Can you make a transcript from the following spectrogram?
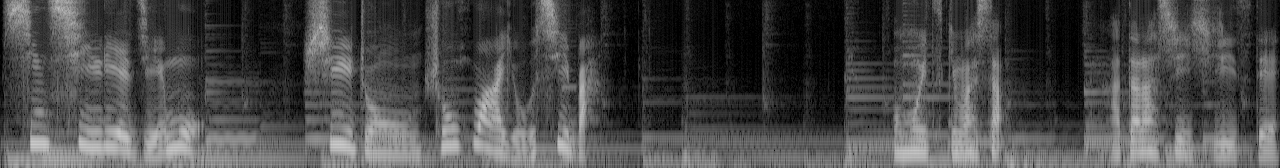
新系列节目是一种说话游戏吧。思いつきました。新しいシリーズで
